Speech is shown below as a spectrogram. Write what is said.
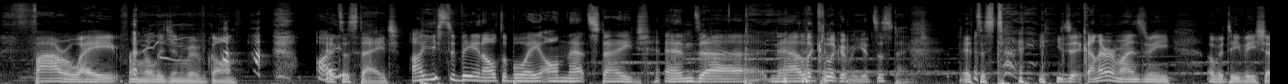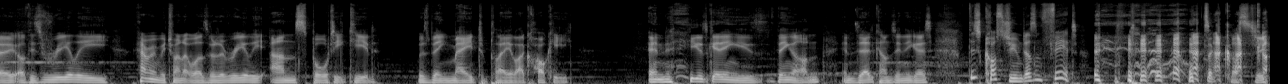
far away from religion we've gone. It's a stage. I used to be an altar boy on that stage, and uh, now look look at me. It's a stage. It's a stage. It kind of reminds me of a TV show of this really, I can't remember which one it was, but a really unsporty kid was being made to play like hockey. And he was getting his thing on, and his dad comes in and he goes, This costume doesn't fit. it's a costume.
